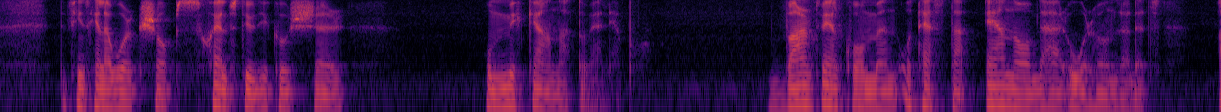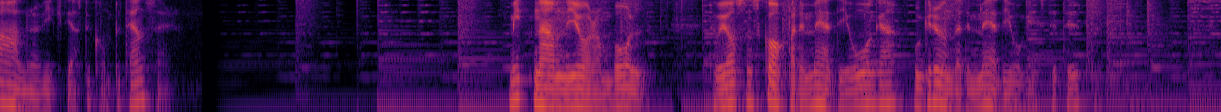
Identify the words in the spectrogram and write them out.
Det finns hela workshops, självstudiekurser och mycket annat att välja på. Varmt välkommen att testa en av det här århundradets allra viktigaste kompetenser. Mitt namn är Göran Boll. Det var jag som skapade Medioga och grundade Medioga-institutet.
